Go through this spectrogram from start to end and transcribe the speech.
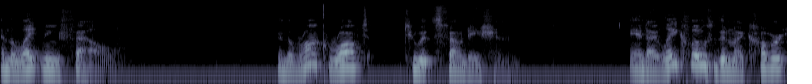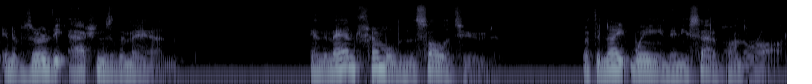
and the lightning fell, and the rock rocked to its foundation. And I lay close within my covert and observed the actions of the man. And the man trembled in the solitude, but the night waned, and he sat upon the rock.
